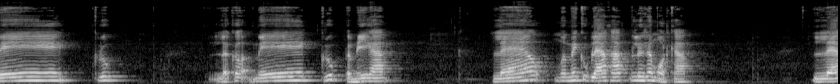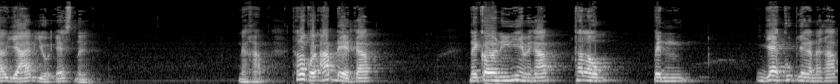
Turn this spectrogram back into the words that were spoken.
make group แล้วก็ make group แบบนี้ครับ แล้วมื่อ make group แล้วครับเลือกทั้งหมดครับ แล้วย้ายไปอยู่ S1 นะครับ ถ้าเรากดอัปเดตครับ ในกรณีนี้เห็นไหมครับ ถ้าเราเป็นแยกกรุ๊ปแยกกันนะครับ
